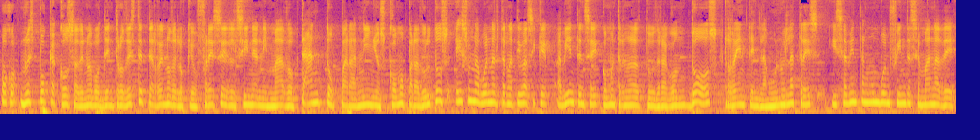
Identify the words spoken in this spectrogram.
Ojo, no es poca cosa, de nuevo, dentro de este terreno de lo que ofrece el cine animado, tanto para niños como para adultos, es una buena alternativa. Así que aviéntense cómo entrenar a tu dragón 2, renten la 1 y la 3 y se avientan un buen fin de semana de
